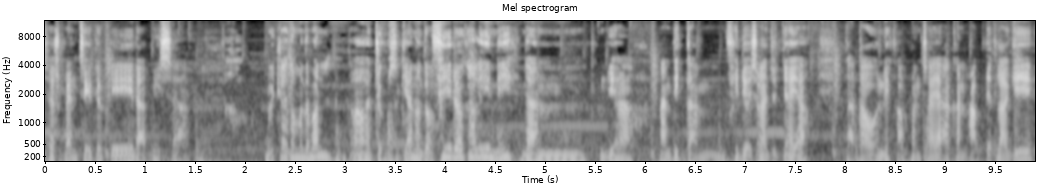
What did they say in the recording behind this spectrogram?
suspensi itu tidak bisa Baiklah teman-teman, uh, cukup sekian untuk video kali ini dan ya nantikan video selanjutnya ya. Nggak tahu nih kapan saya akan update lagi.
